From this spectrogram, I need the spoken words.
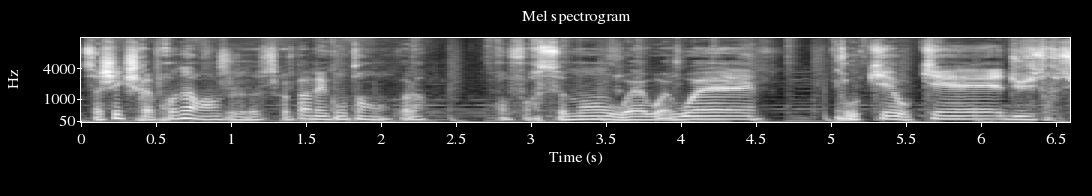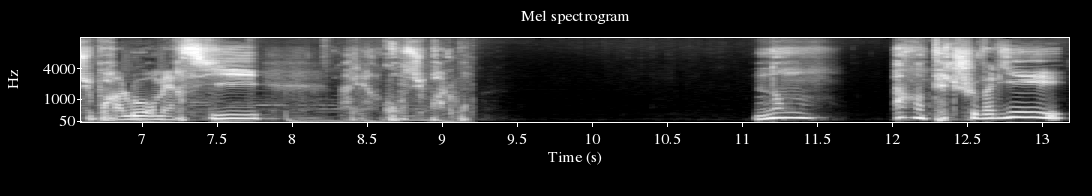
Sachez que je serais preneur, hein, je, ne serais pas mécontent, hein, voilà. Renforcement, ouais, ouais, ouais. Ok, ok, du supra lourd, merci. Allez, un gros supra lourd. Non, pas un tel chevalier.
